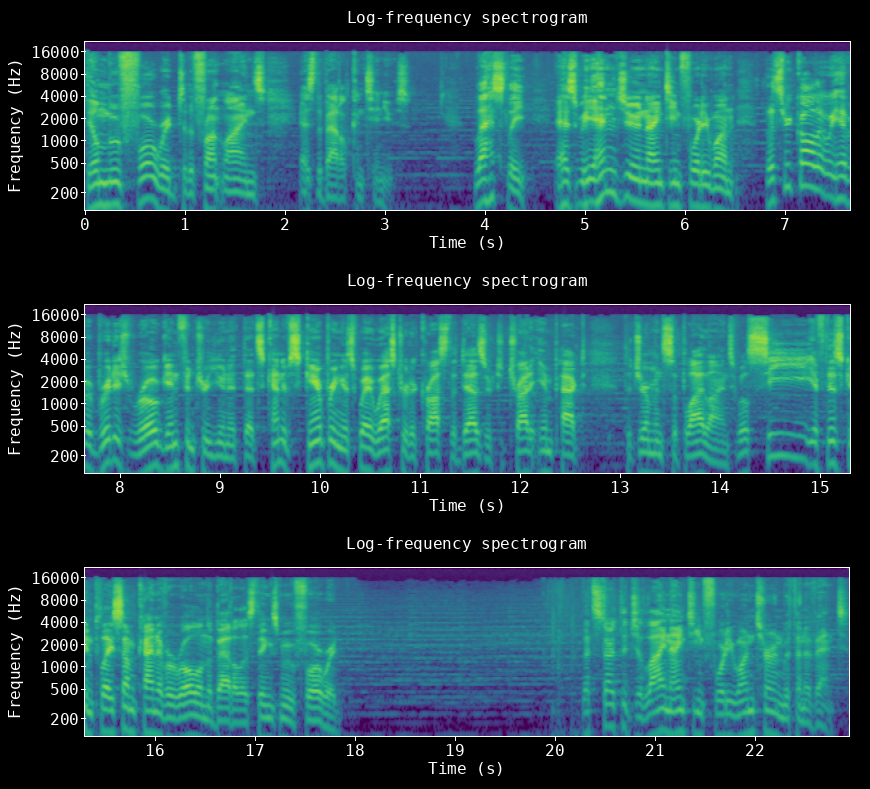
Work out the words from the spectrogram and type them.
They'll move forward to the front lines as the battle continues. Lastly, as we end June 1941, let's recall that we have a British rogue infantry unit that's kind of scampering its way westward across the desert to try to impact the German supply lines. We'll see if this can play some kind of a role in the battle as things move forward. Let's start the July 1941 turn with an event.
